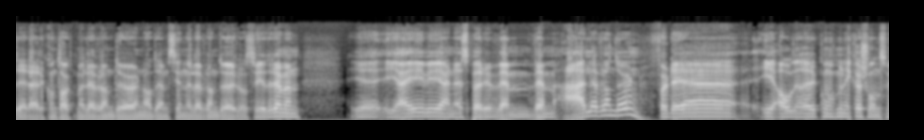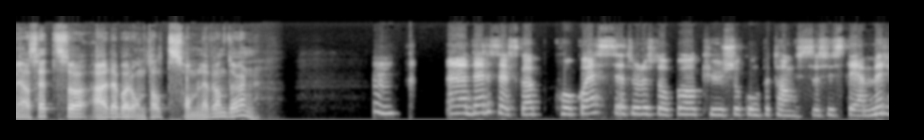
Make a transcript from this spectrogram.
dere er i kontakt med leverandøren og dem sine leverandører osv. Men jeg vil gjerne spørre hvem, hvem er leverandøren? For det, i all kommunikasjon som jeg har sett, så er det bare omtalt som leverandøren. Mm. Eh, det er et selskap, KKS, jeg tror det står på kurs- og kompetansesystemer,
